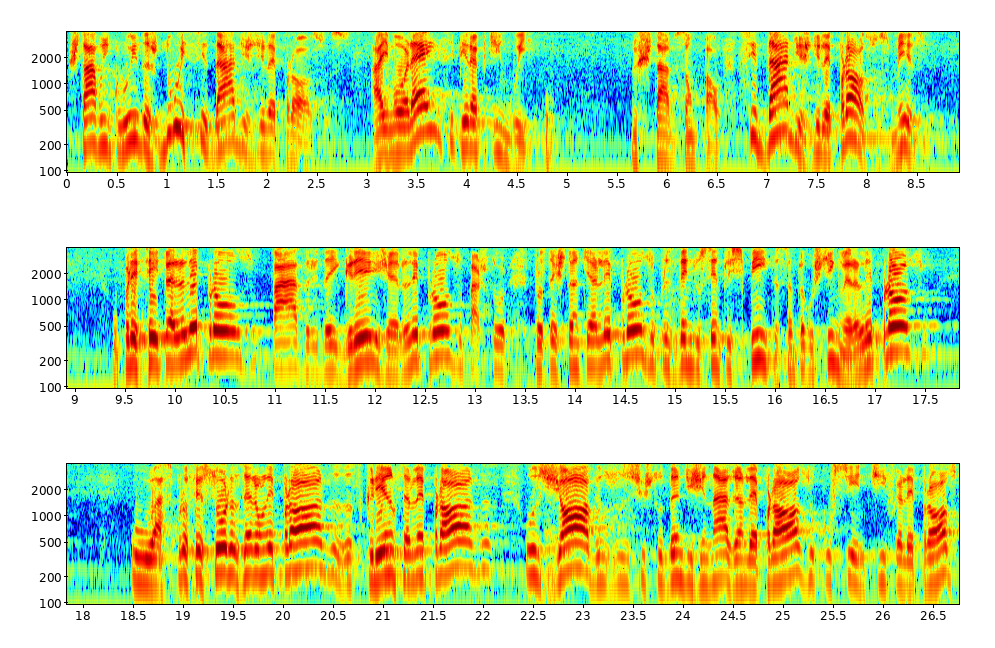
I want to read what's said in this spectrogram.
estavam incluídas duas cidades de leprosos, Aimorés e Pirapitingui no estado de São Paulo. Cidades de leprosos mesmo. O prefeito era leproso, o padre da igreja era leproso, o pastor protestante era leproso, o presidente do centro espírita, Santo Agostinho, era leproso, o, as professoras eram leprosas, as crianças eram leprosas, os jovens, os estudantes de ginásio eram leprosos, o curso científico era leproso,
